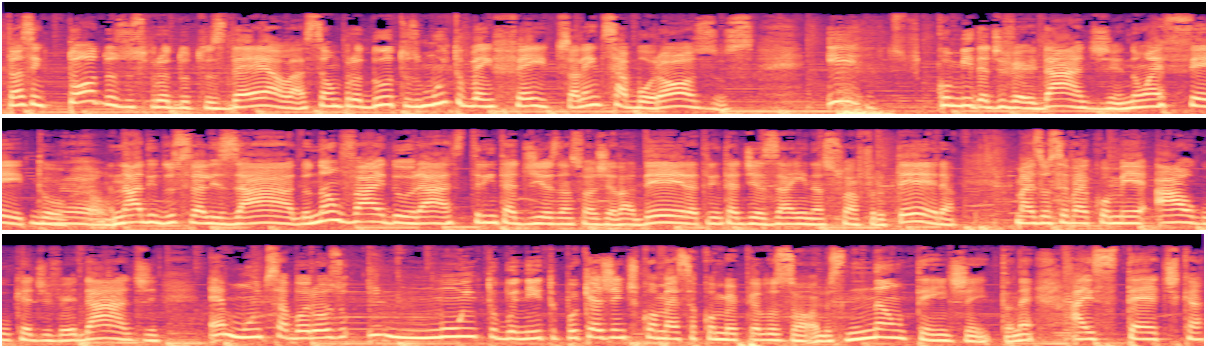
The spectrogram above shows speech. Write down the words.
Então, assim, todos os produtos dela são produtos muito bem feitos, além de saborosos e comida de verdade, não é feito não. nada industrializado, não vai durar 30 dias na sua geladeira, 30 dias aí na sua fruteira, mas você vai comer algo que é de verdade, é muito saboroso e muito bonito, porque a gente começa a comer pelos olhos, não tem jeito, né? A estética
